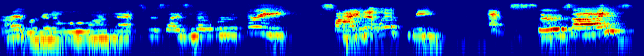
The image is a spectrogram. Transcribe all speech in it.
All right, we're gonna move on to exercise number three. Sign it with me. Exercise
